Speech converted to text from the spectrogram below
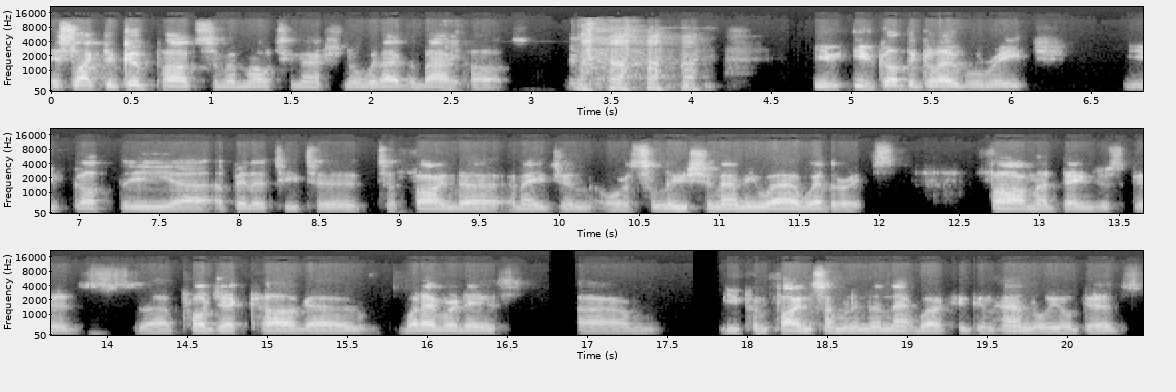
It's like the good parts of a multinational without the bad right. parts. you, you've got the global reach, you've got the uh, ability to to find a, an agent or a solution anywhere, whether it's pharma, dangerous goods, uh, project cargo, whatever it is. Um, you can find someone in the network who can handle your goods,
